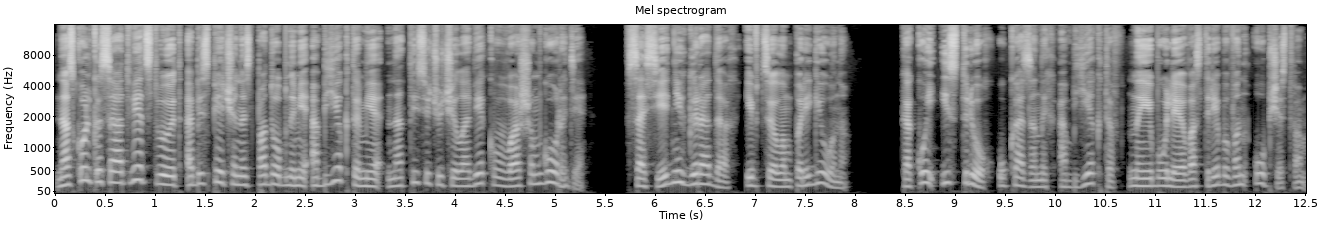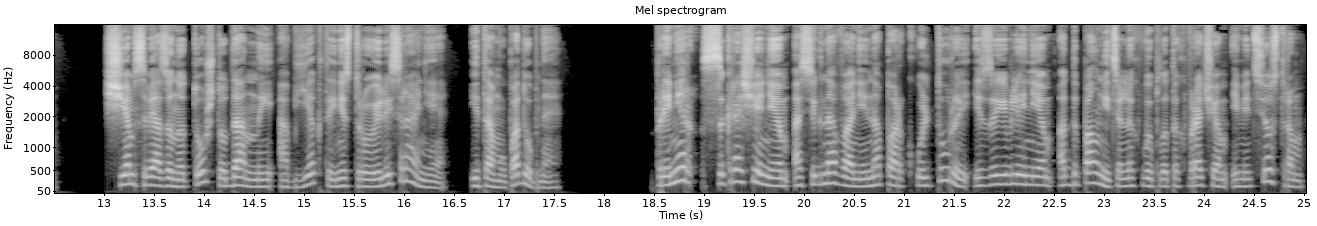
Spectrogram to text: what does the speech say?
Насколько соответствует обеспеченность подобными объектами на тысячу человек в вашем городе, в соседних городах и в целом по региону? Какой из трех указанных объектов наиболее востребован обществом? С чем связано то, что данные объекты не строились ранее и тому подобное? Пример с сокращением ассигнований на парк культуры и заявлением о дополнительных выплатах врачам и медсестрам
